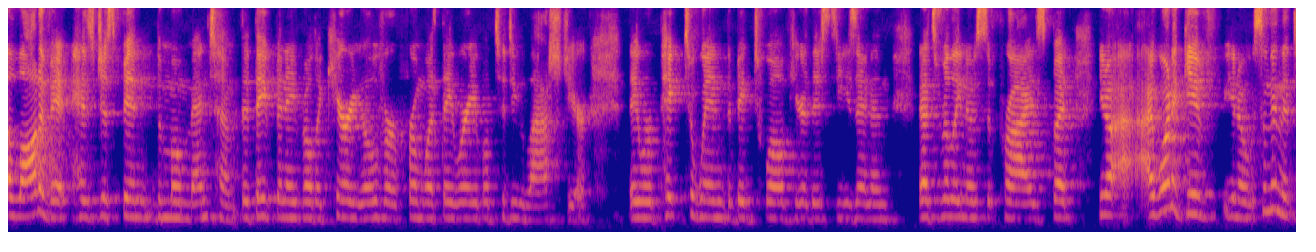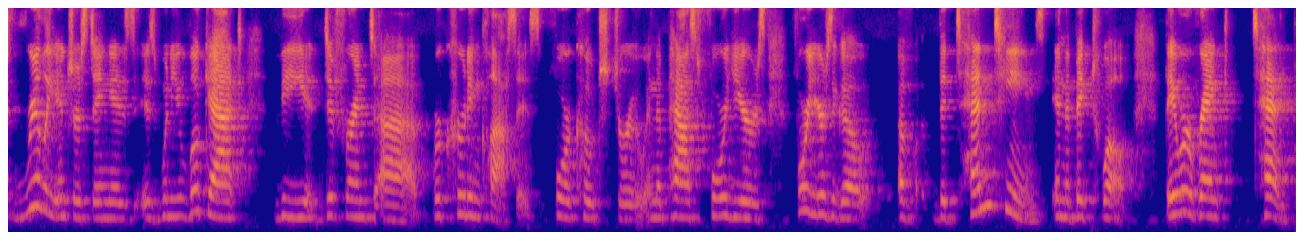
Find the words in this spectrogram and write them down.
a lot of it has just been the momentum that they've been able to carry over from what they were able to do last year. They were picked to win the Big 12 here this season, and that's really no surprise. But you know, I, I want to give you know something that's really interesting is is when you look at the different uh, recruiting classes for Coach Drew in the past four years. Four years ago, of the 10 teams in the Big 12, they were ranked 10th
